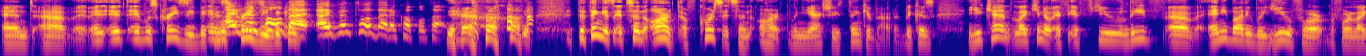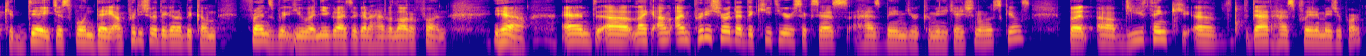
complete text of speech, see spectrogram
and uh, it, it, it was crazy because I've crazy been told because, that I've been told that a couple times. Yeah, the thing is, it's an art. Of course, it's an art when you actually think about it, because you can't like you know if if you leave uh, anybody with you for for like a day, just one day, I'm pretty sure they're gonna become friends with you, and you guys are gonna have a lot of fun. Yeah, and uh, like I'm I'm pretty sure that the key to your success has been your communicational skills. But uh, do you think uh, that has played a major part?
